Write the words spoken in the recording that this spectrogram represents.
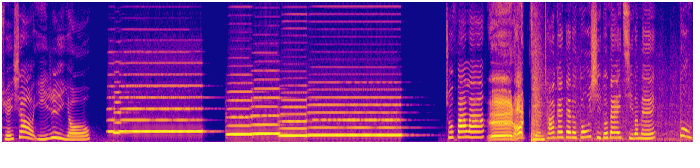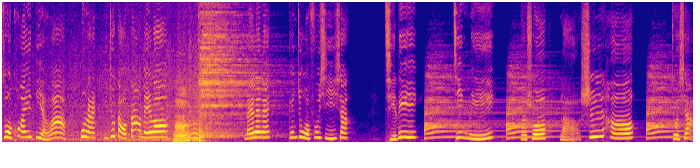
学校一日游，出发啦！检查该带的东西都带齐了没？动作快一点啦，不然你就倒大霉了。来来来，跟着我复习一下：起立，敬礼，要说老师好，坐下。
